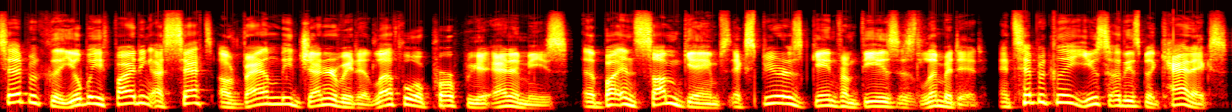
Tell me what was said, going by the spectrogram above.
Typically, you'll be fighting a set of randomly generated level appropriate enemies, uh, but in some games, experience gained from these is limited, and typically use of these mechanics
